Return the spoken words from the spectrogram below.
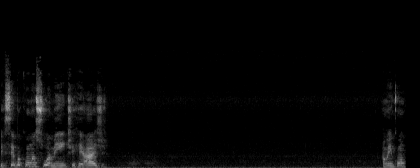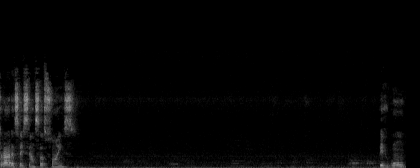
Perceba como a sua mente reage ao encontrar essas sensações. Pergunte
